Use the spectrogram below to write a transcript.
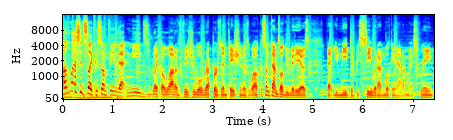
unless it's like something that needs like a lot of visual representation as well. Because sometimes I'll do videos that you need to be, see what I'm looking at on my screen.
